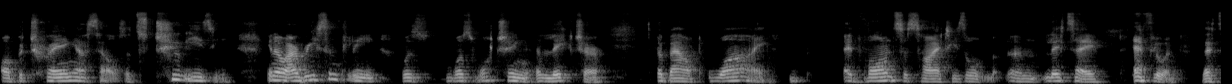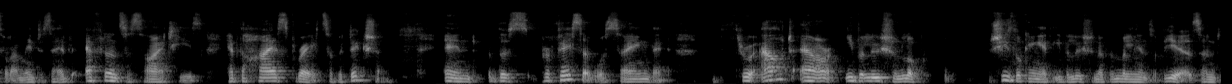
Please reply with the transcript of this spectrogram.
are betraying ourselves. It's too easy. You know, I recently was was watching a lecture about why advanced societies, or um, let's say affluent, that's what I meant to say, affluent societies have the highest rates of addiction. And this professor was saying that throughout our evolution, look, she's looking at evolution over millions of years. And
